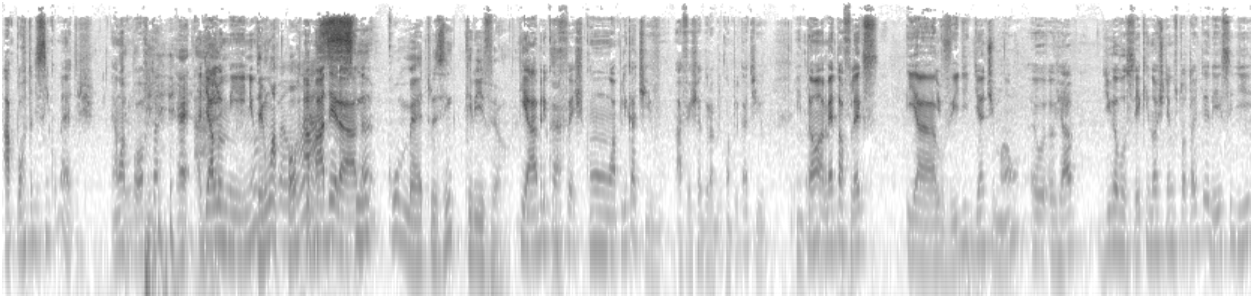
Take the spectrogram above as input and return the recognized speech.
a porta de 5 metros. É uma porta é, de alumínio. Tem uma porta amadeirada. 5 metros, incrível. Que abre com, é. fech, com o aplicativo. A fechadura abre com o aplicativo. Então, a Metalflex e a Aluvide, de antemão, eu, eu já digo a você que nós temos total interesse de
